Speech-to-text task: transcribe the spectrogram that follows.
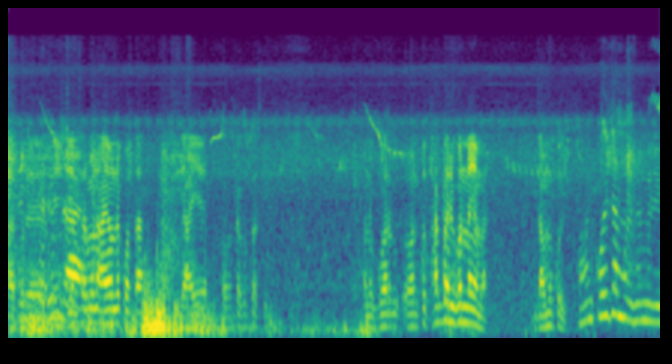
তারপরে এস ডিএম স্যার মনে আয় অনেক কথা। যে আয়ে অপেক্ষা করতেছি। মানে ঘর অন্ত থাকবারই ঘর নাই আমার। জামু কই? কই যাম? ফ্যামিলি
